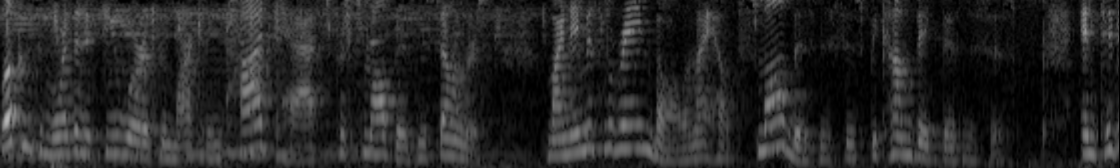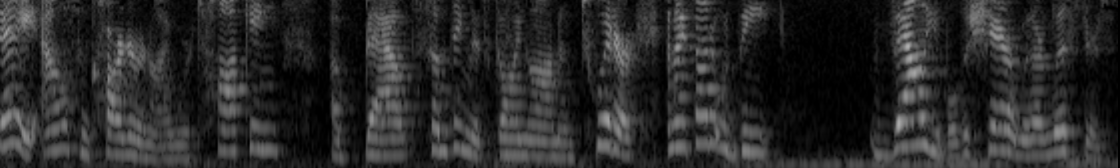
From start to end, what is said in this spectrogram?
Welcome to More Than a Few Words, a marketing podcast for small business owners. My name is Lorraine Ball, and I help small businesses become big businesses. And today, Allison Carter and I were talking about something that's going on on Twitter, and I thought it would be valuable to share it with our listeners.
